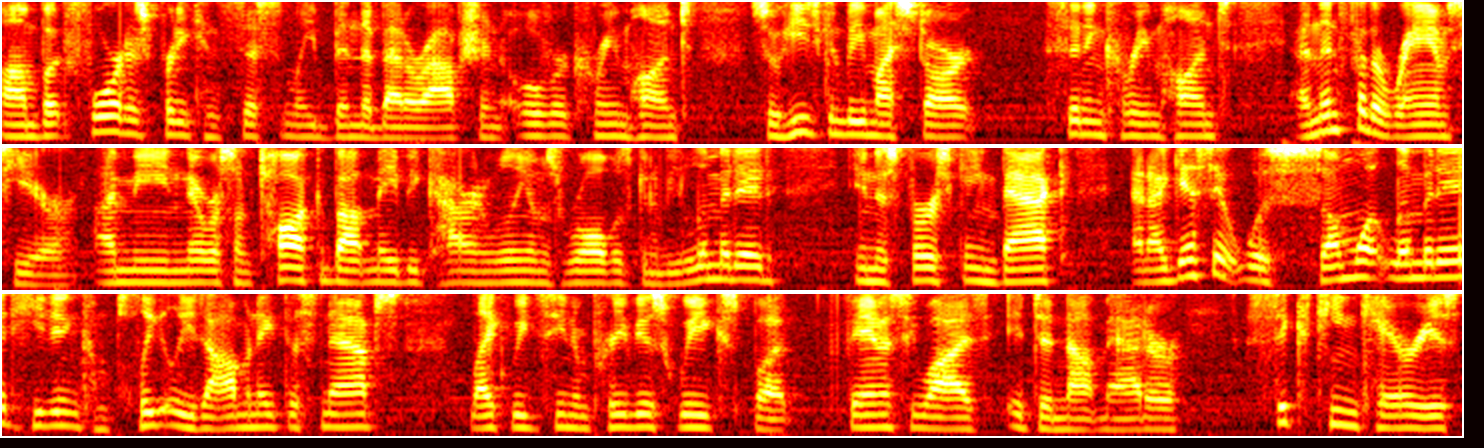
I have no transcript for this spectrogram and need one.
Um, but Ford has pretty consistently been the better option over Kareem Hunt. So he's going to be my start, sitting Kareem Hunt. And then for the Rams here, I mean, there was some talk about maybe Kyren Williams' role was going to be limited in his first game back. And I guess it was somewhat limited. He didn't completely dominate the snaps like we'd seen in previous weeks, but fantasy wise, it did not matter. 16 carries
